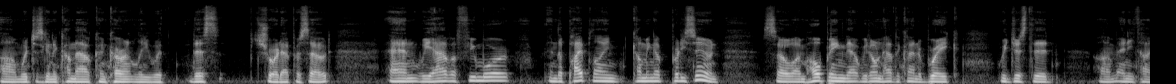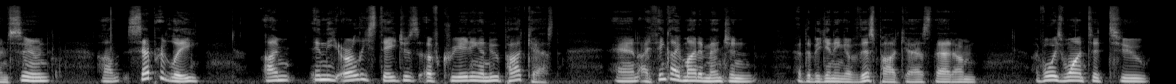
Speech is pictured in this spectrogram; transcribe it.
um, which is going to come out concurrently with this short episode. And we have a few more in the pipeline coming up pretty soon. So I'm hoping that we don't have the kind of break we just did um, anytime soon. Um, separately, I'm in the early stages of creating a new podcast. And I think I might have mentioned at the beginning of this podcast that um, I've always wanted to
